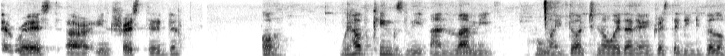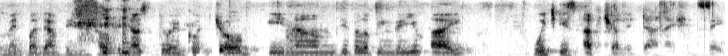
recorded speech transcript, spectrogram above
the rest are interested. Oh, we have Kingsley and Lamy, whom I don't know whether they're interested in development, but they have been helping us do a good job in um, developing the UI, which is actually done, I should say.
